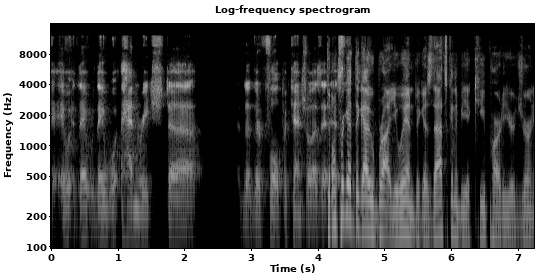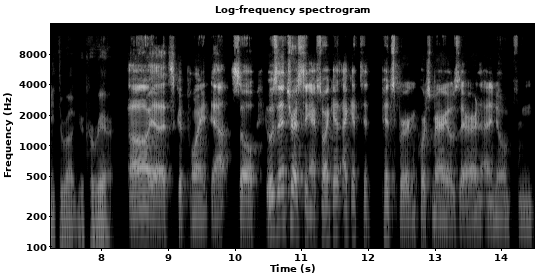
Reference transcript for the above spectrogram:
it, they they hadn't reached uh, the, their full potential as it. Don't as- forget the guy who brought you in because that's going to be a key part of your journey throughout your career. Oh yeah, that's a good point. Yeah, so it was interesting. So I get I get to Pittsburgh, and of course Mario's there, and I knew him from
